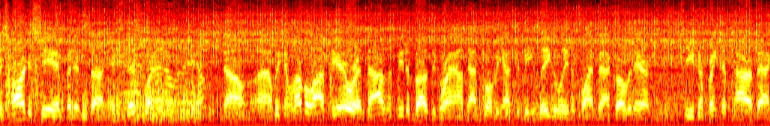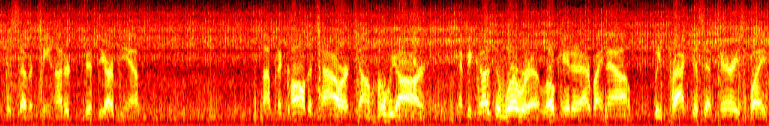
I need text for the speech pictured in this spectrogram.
It's hard to see it, but it's uh, it's this way. Right over there, yep. No, uh, we can level off here. We're a thousand feet above the ground. That's where we have to be legally to fly back over there. So you can bring the power back to 1750 RPM. I'm going to call the tower and tell them who we are. And because of where we're located at right now, we practice at Perry's place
